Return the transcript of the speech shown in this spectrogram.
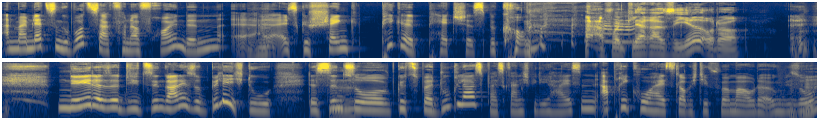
an meinem letzten Geburtstag von einer Freundin äh, mhm. als Geschenk Pickel-Patches bekommen. von Clara Seal oder? Nee, das, die sind gar nicht so billig, du. Das sind so, gibt's bei Douglas, weiß gar nicht, wie die heißen. Apricot heißt, glaube ich, die Firma oder irgendwie so.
